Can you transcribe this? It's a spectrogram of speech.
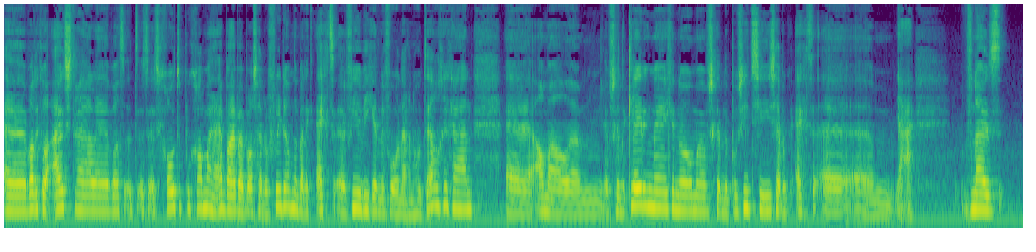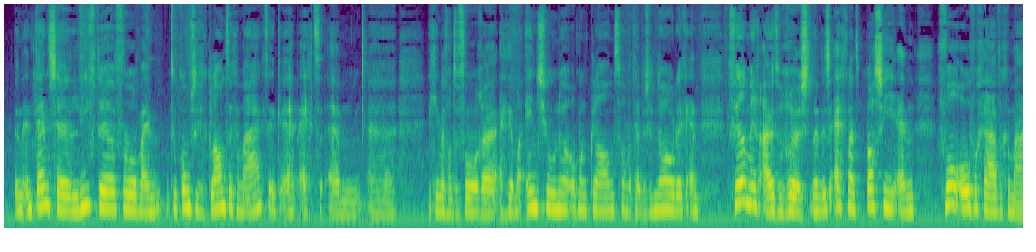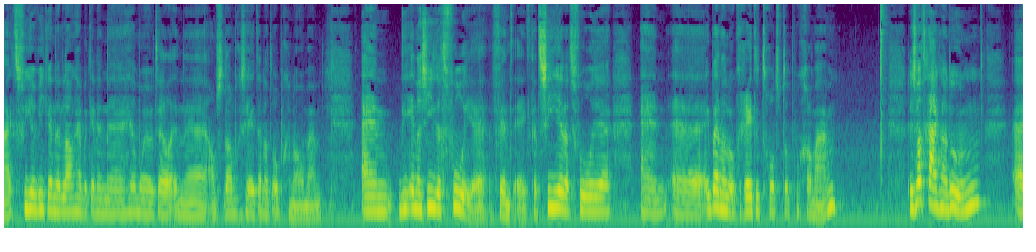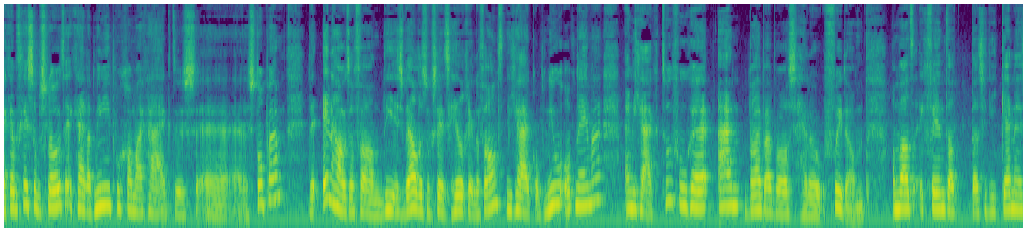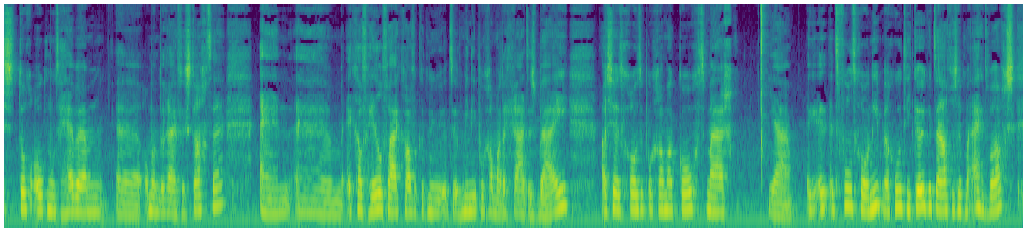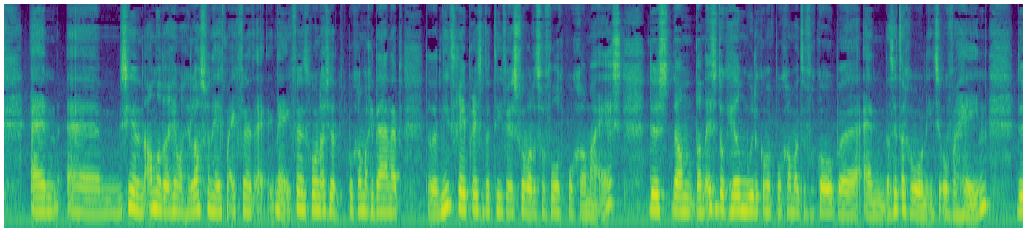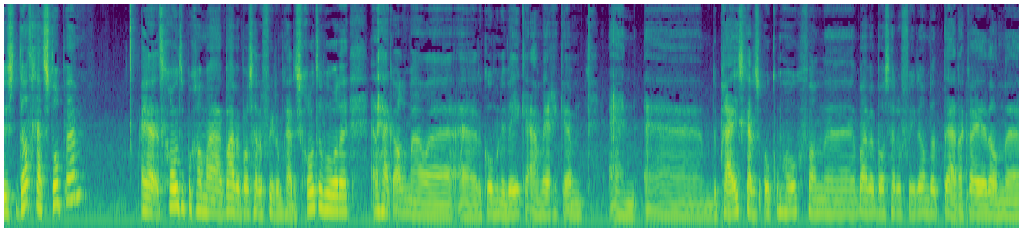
uh, wat ik wil uitstralen, wat het, het, grote programma, hè, Bye Bye Boss Hello Freedom. Daar ben ik echt uh, vier weekenden voor naar een hotel gegaan. Uh, allemaal um, verschillende kleding meegenomen, verschillende posities. Heb ik echt um, ja, vanuit een intense liefde voor mijn toekomstige klanten gemaakt. Ik heb echt... Um, ik ging er van tevoren echt helemaal intunen op mijn klant. Van wat hebben ze nodig. En veel meer uit rust. En het is echt met passie en vol overgave gemaakt. Vier weekenden lang heb ik in een heel mooi hotel in Amsterdam gezeten en dat opgenomen. En die energie, dat voel je, vind ik. Dat zie je, dat voel je. En uh, ik ben dan ook rete trots op dat programma. Dus wat ga ik nou doen? Uh, ik heb het gisteren besloten. Ik ga dat mini-programma ga ik dus uh, stoppen. De inhoud ervan, die is wel dus nog steeds heel relevant. Die ga ik opnieuw opnemen. En die ga ik toevoegen aan Bye Bye Boss Hello Freedom. Omdat ik vind dat, dat je die kennis toch ook moet hebben om een bedrijf te starten. En um, ik gaf heel vaak gaf ik het nu het mini-programma er gratis bij. Als je het grote programma kocht. Maar ja, het voelt gewoon niet meer goed. Die keukentafel zit me echt dwars. En uh, misschien een ander er helemaal geen last van heeft. Maar ik vind, het, nee, ik vind het gewoon als je dat programma gedaan hebt. dat het niet representatief is voor wat het vervolgprogramma is. Dus dan, dan is het ook heel moeilijk om het programma te verkopen. En dan zit er gewoon iets overheen. Dus dat gaat stoppen. Uh, het grote programma Bye Boss Hello Freedom gaat dus groter worden. En daar ga ik allemaal uh, uh, de komende weken aan werken. En de prijs gaat dus ook omhoog van uh, Bye Bye Boss Head of Freedom. Dat, ja, daar kan je dan uh,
